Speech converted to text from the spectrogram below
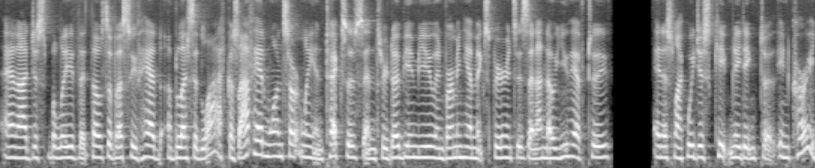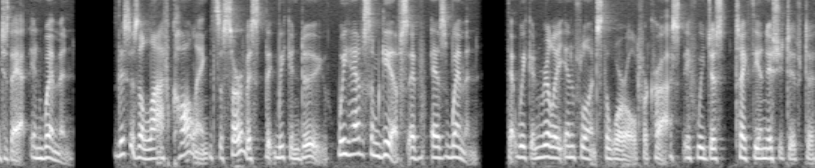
And I just believe that those of us who've had a blessed life, because I've had one certainly in Texas and through WMU and Birmingham experiences, and I know you have too, and it's like we just keep needing to encourage that in women. This is a life calling, it's a service that we can do. We have some gifts as women that we can really influence the world for Christ if we just take the initiative to,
